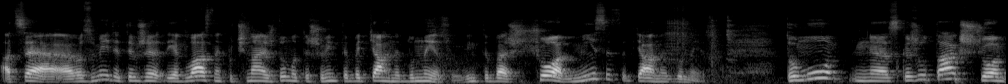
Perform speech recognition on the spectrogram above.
а це, е, розумієте, ти вже як власник починаєш думати, що він тебе тягне донизу. Він тебе щомісяця тягне донизу. Тому е, скажу так, що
